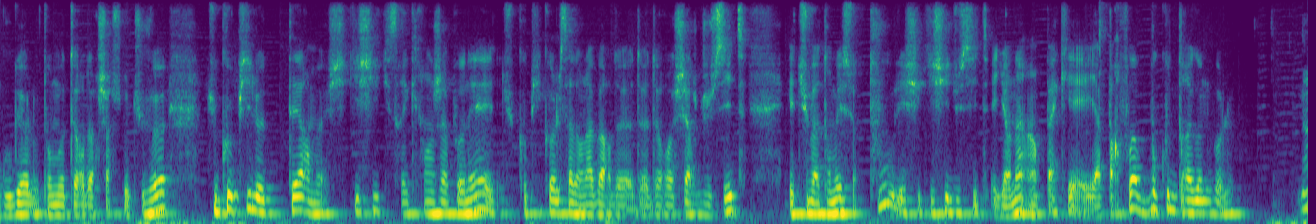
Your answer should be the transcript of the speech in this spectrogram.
Google ou ton moteur de recherche que tu veux, tu copies le terme Shikishi qui serait écrit en japonais, tu copies-colles ça dans la barre de, de, recherche du site, et tu vas tomber sur tous les Shikishi du site. Et il y en a un paquet, et il y a parfois beaucoup de Dragon Ball. Ah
